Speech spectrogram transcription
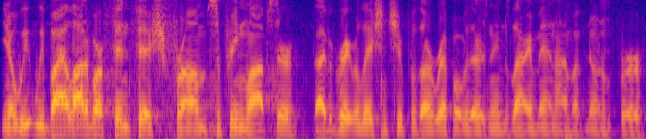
you know, we, we buy a lot of our fin fish from Supreme Lobster. I have a great relationship with our rep over there. His name is Larry Manheim. I've known him for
